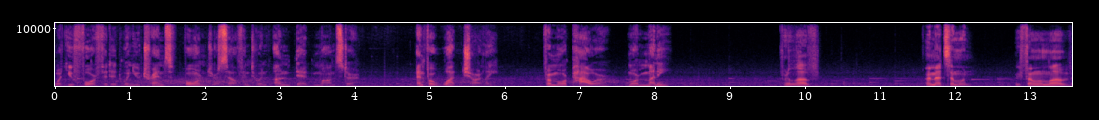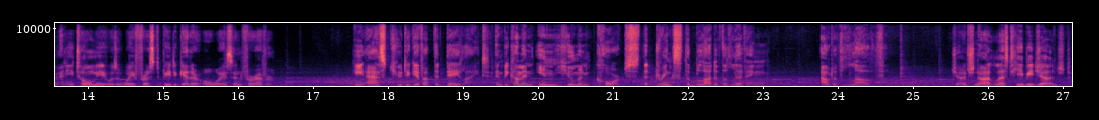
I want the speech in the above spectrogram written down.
what you forfeited when you transformed yourself into an undead monster? And for what, Charlie? For more power? More money? For love. I met someone. We fell in love, and he told me it was a way for us to be together always and forever. He asked you to give up the daylight and become an inhuman corpse that drinks the blood of the living out of love. Judge not, lest he be judged.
